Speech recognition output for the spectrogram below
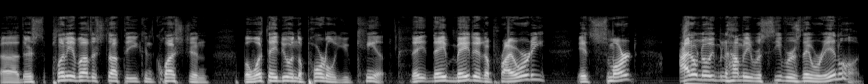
Uh, there's plenty of other stuff that you can question, but what they do in the portal you can't. They they've made it a priority. It's smart. I don't know even how many receivers they were in on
